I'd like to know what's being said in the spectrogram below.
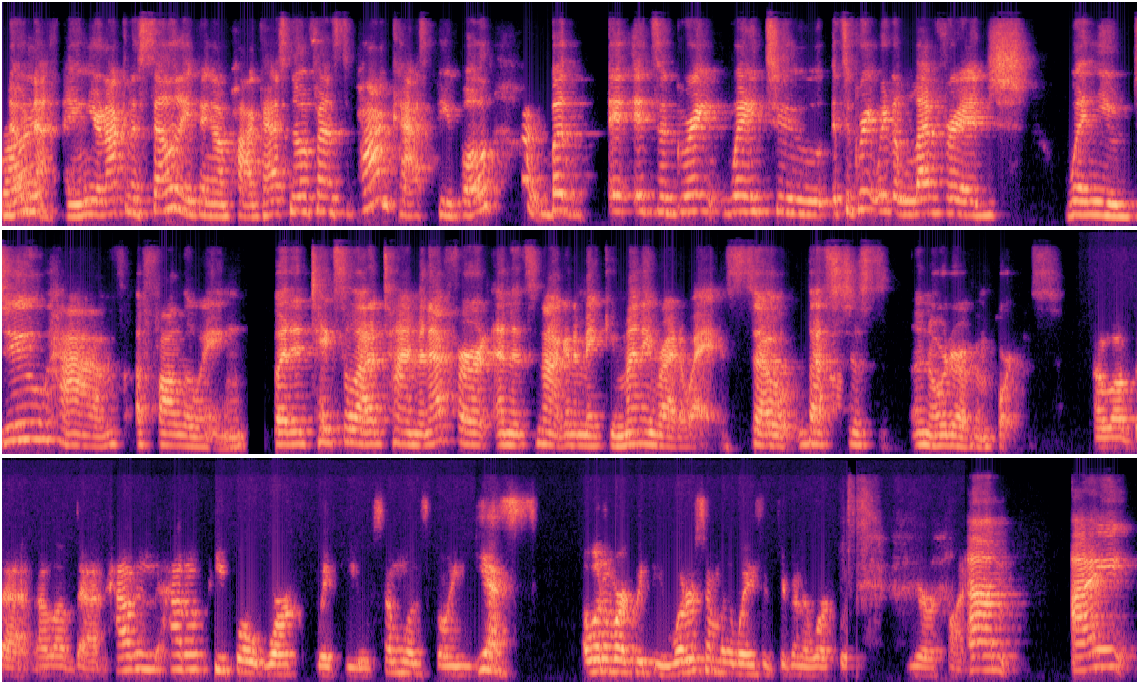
right. no nothing. You're not going to sell anything on podcast. No offense to podcast people, but it, it's a great way to it's a great way to leverage when you do have a following. But it takes a lot of time and effort, and it's not going to make you money right away. So that's just an order of importance. I love that. I love that. How do how do people work with you? Someone's going, yes, I want to work with you. What are some of the ways that you're going to work with your clients? Um, I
